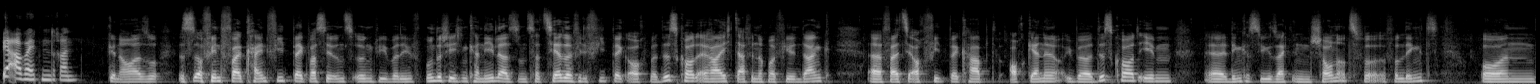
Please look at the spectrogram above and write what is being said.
wir arbeiten dran. Genau, also es ist auf jeden Fall kein Feedback, was ihr uns irgendwie über die unterschiedlichen Kanäle, also uns hat sehr, sehr viel Feedback auch über Discord erreicht. Dafür nochmal vielen Dank. Äh, falls ihr auch Feedback habt, auch gerne über Discord eben. Äh, Link ist wie gesagt in den Show Notes ver verlinkt. Und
